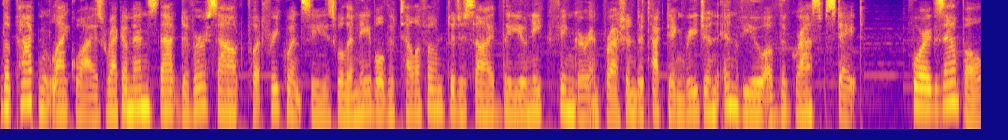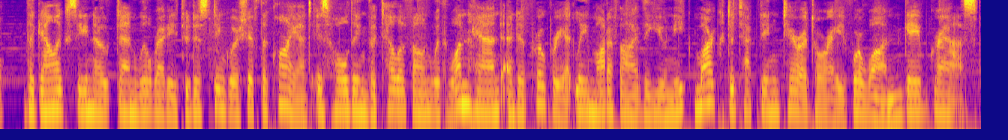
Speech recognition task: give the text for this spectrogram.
the patent likewise recommends that diverse output frequencies will enable the telephone to decide the unique finger impression detecting region in view of the grasp state. For example, the Galaxy Note 10 will ready to distinguish if the client is holding the telephone with one hand and appropriately modify the unique mark detecting territory for one gave grasp.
